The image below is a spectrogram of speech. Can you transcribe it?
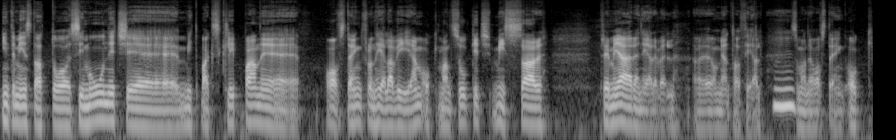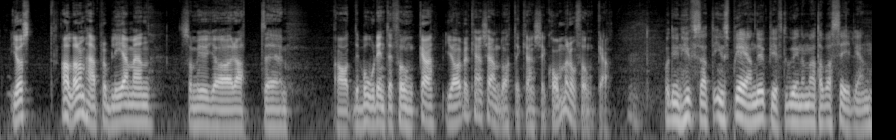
inte minst att då Simonic, mittbacksklippan, är avstängd från hela VM och Mandzukic missar premiären är det väl, eh, om jag inte har fel, mm. som han är avstängd. Och just alla de här problemen som ju gör att eh, ja, det borde inte funka, gör väl kanske ändå att det kanske kommer att funka. Och det är en hyfsat inspirerande uppgift att gå in och möta Brasilien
